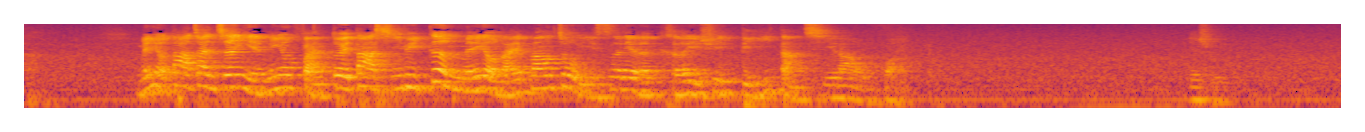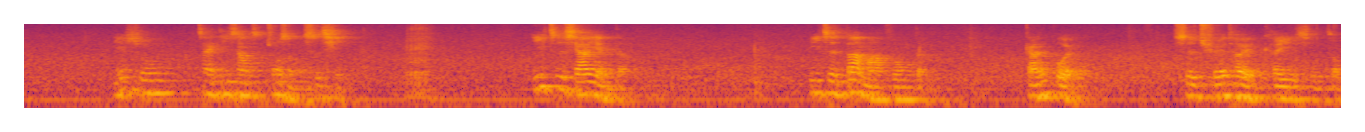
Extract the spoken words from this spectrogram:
大。没有大战争，也没有反对大希律，更没有来帮助以色列人可以去抵挡希腊文化。耶稣。耶稣在地上做什么事情？医治瞎眼的，医治大麻风的，赶鬼，使瘸腿可以行走，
